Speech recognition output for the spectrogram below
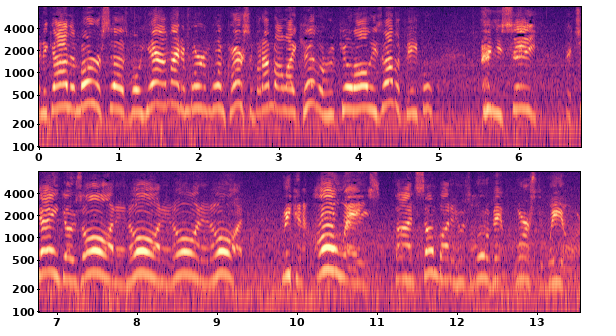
And the guy that murdered says, Well, yeah, I might have murdered one person, but I'm not like Hitler who killed all these other people. And you see, the chain goes on and on and on and on. We can always find somebody who's a little bit worse than we are.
